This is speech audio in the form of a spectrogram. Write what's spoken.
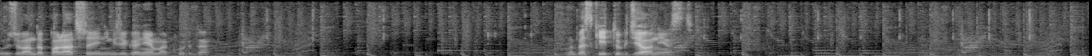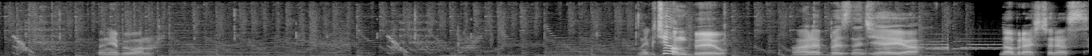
Używam dopalaczy i nigdzie go nie ma, kurde. No bez kitu, gdzie on jest? To nie był on. No gdzie on był? Ale beznadzieja. Dobra, jeszcze raz.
